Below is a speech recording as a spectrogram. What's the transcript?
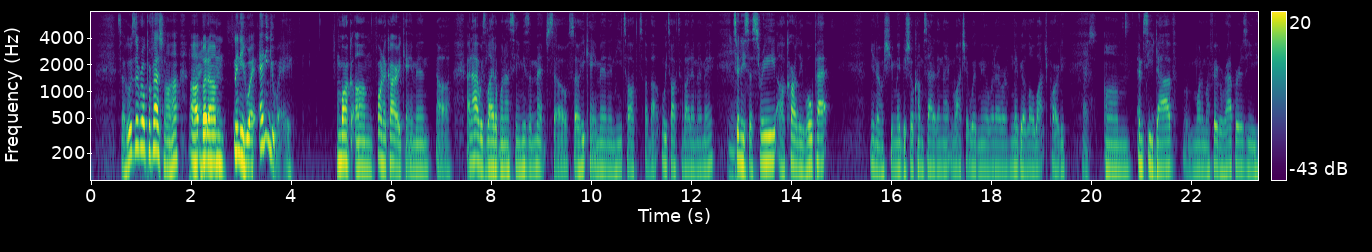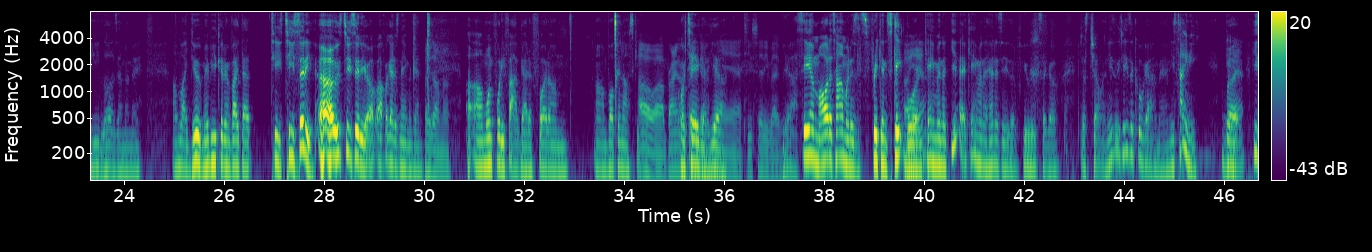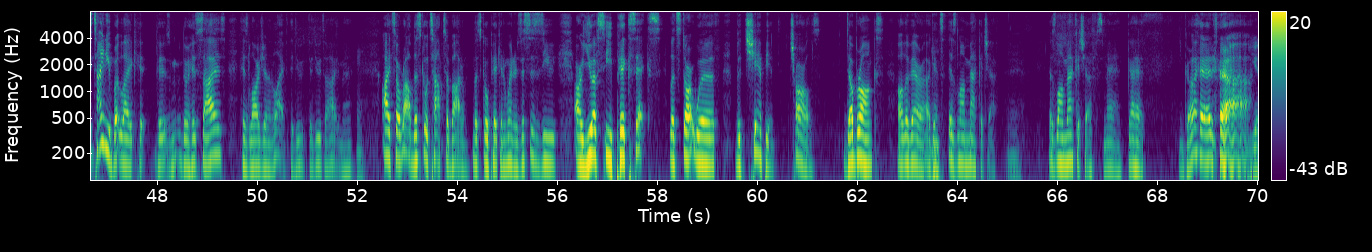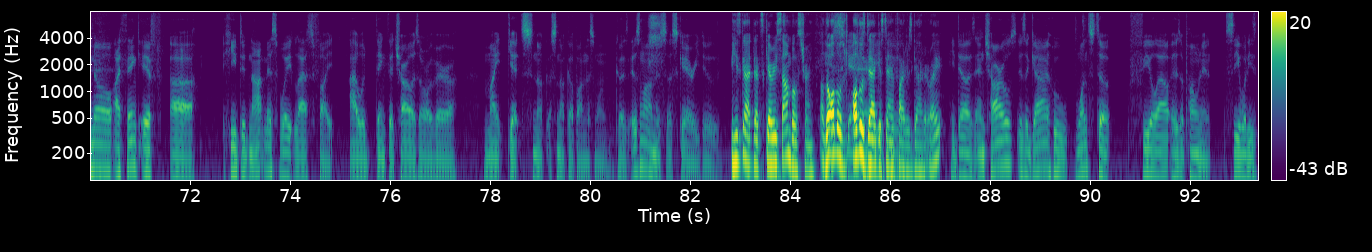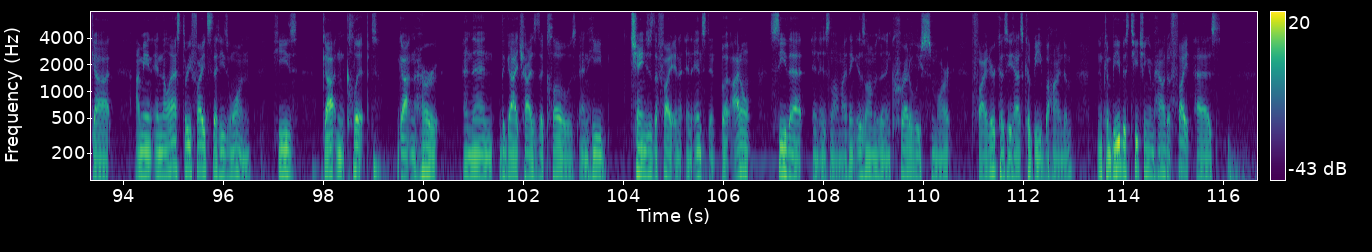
so who's the real professional, huh? Uh, but um, right. anyway, anyway, Mark um Fornicari came in, uh, and I always light up when I see him. He's a mensch, so so he came in and he talked about we talked about MMA. Mm. Tanisa Sri, uh, Carly Wopat. You know, she maybe she'll come Saturday night and watch it with me or whatever. Maybe a low watch party. Nice. Um, MC Dav, one of my favorite rappers. He he loves MMA. I'm like, dude, maybe you could invite that T T City. Uh, who's T City? Oh, I forgot his name again. What do you talking about? Uh, um, 145 guy that fought um, um Volkanovski. Oh, uh, Brian Ortega. Ortega. Yeah. Yeah, T City baby. Yeah, I see him all the time on his freaking skateboard. Oh, yeah? Came in a yeah, came in a Hennessy a few weeks ago, just chilling. He's a, he's a cool guy, man. He's tiny, but yeah. he's tiny, but like his his size is larger than life. The dude the dude's a height, man. Hmm. All right, so Rob, let's go top to bottom. Let's go picking winners. This is the our UFC pick six. Let's start with the champion, Charles, Da Bronx Oliveira against mm. Islam Makhachev. Yeah. Islam Makhachev's man. Go ahead. Go ahead. you know, I think if uh, he did not miss weight last fight, I would think that Charles Oliveira might get snuck snuck up on this one because Islam is a scary dude. He's got that scary sambo strength. Although all those scary, all those Dagestan dude. fighters got it right. He does, and Charles is a guy who wants to feel out his opponent, see what he's got. I mean, in the last three fights that he's won, he's gotten clipped, gotten hurt, and then the guy tries to close, and he changes the fight in, a, in an instant. But I don't see that in Islam. I think Islam is an incredibly smart fighter because he has Khabib behind him, and Khabib is teaching him how to fight as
